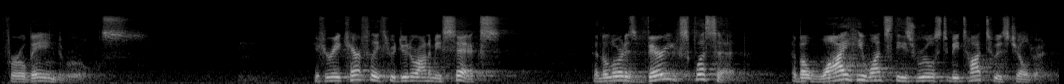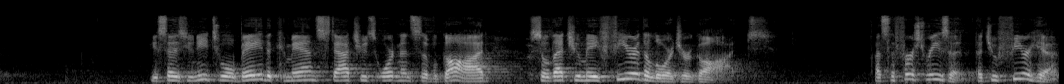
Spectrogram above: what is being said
for obeying the rules. If you read carefully through Deuteronomy 6, then the Lord is very explicit about why he wants these rules to be taught to his children. He says you need to obey the commands, statutes, ordinances of God so that you may fear the Lord your God. That's the first reason, that you fear him.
